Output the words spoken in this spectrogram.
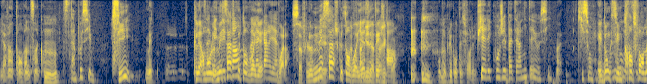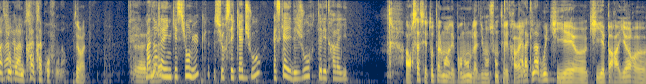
il y a 20 ans, 25 ans. mhm. C'était impossible. Si, mais euh, clairement le message que à tu envoyais, la carrière. voilà, Ça le message que tu ça envoyais, flinguait la c'était trajectoire. ah, on peut plus compter sur lui. Puis il y a les congés paternité aussi, Ouais. qui sont. Et donc c'est une transformation quand même très très profonde. hein. C'est vrai. Euh, Maintenant, j'avais une question, Luc, sur ces quatre jours. Est-ce qu'il y a des jours télétravaillés? Alors ça, c'est totalement indépendant de la dimension télétravail. à la CNAV, oui. qui est, euh, qui est par ailleurs, euh,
